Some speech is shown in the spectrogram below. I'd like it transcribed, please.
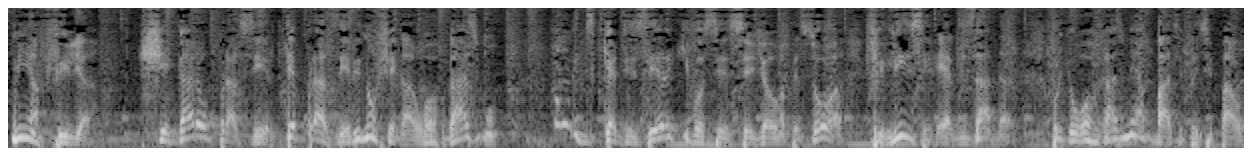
Minha filha, chegar ao prazer, ter prazer e não chegar ao orgasmo, não quer dizer que você seja uma pessoa feliz e realizada. Porque o orgasmo é a base principal.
